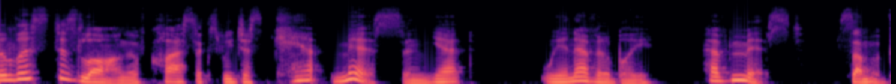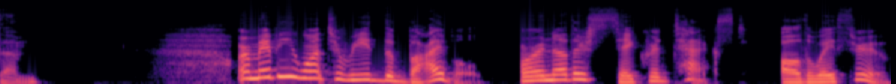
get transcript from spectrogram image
the list is long of classics we just can't miss, and yet we inevitably have missed some of them. Or maybe you want to read the Bible or another sacred text all the way through.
